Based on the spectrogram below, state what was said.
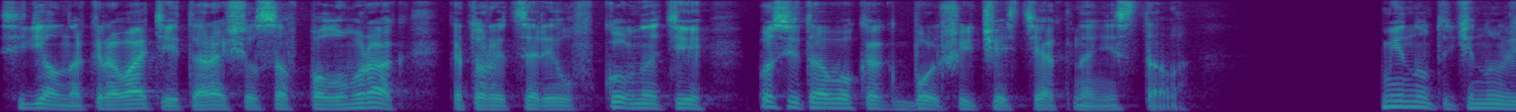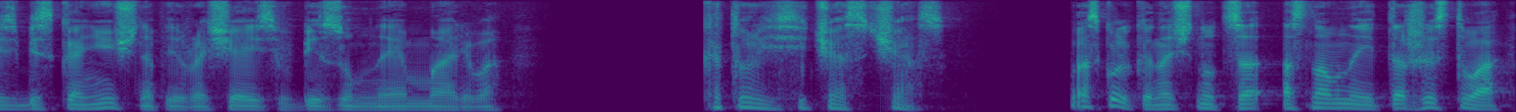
Сидел на кровати и таращился в полумрак, который царил в комнате после того, как большей части окна не стало. Минуты тянулись бесконечно, превращаясь в безумное марево. Который сейчас час? Во сколько начнутся основные торжества?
